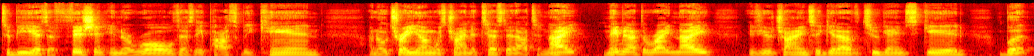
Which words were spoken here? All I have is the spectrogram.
to be as efficient in their roles as they possibly can. I know Trae Young was trying to test that out tonight. Maybe not the right night if you're trying to get out of a two game skid, but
